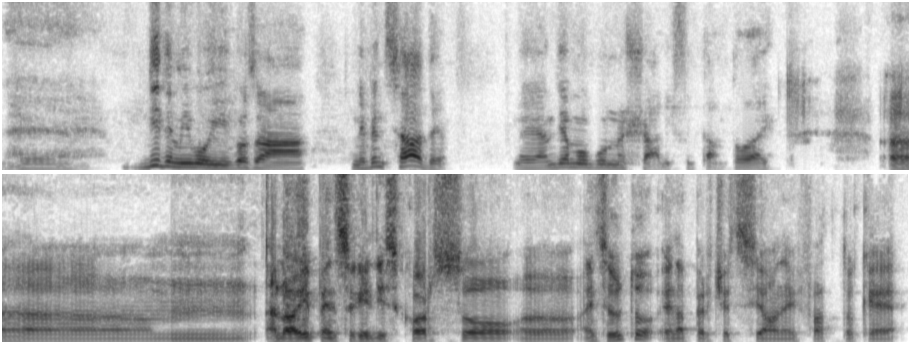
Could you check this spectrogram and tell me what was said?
Eh, ditemi voi cosa ne pensate. Eh, andiamo con Sharif intanto, vai. Uh, allora, io penso che il discorso, uh, innanzitutto, è una percezione il fatto che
